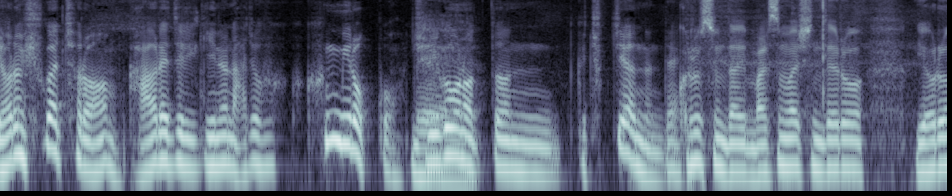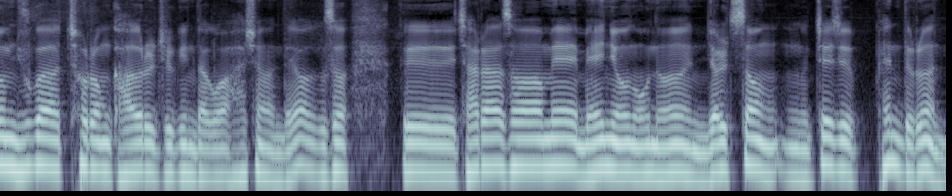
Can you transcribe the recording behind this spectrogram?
여름 휴가처럼 가을에 즐기는 아주 흥미롭고 네. 즐거운 어떤 그 축제였는데 그렇습니다. 말씀하신 대로 여름 휴가처럼 가을을 즐긴다고 하셨는데요. 그래서 그 자라섬에 매년 오는 열성 재즈 팬들은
